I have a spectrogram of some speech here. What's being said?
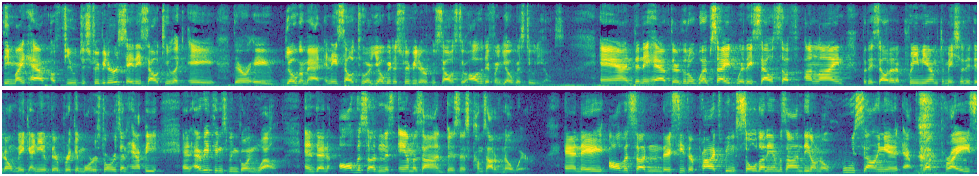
They might have a few distributors. Say they sell to like a they're a yoga mat, and they sell to a yoga distributor who sells to all the different yoga studios and then they have their little website where they sell stuff online, but they sell it at a premium to make sure that they don't make any of their brick and mortar stores unhappy, and everything's been going well. And then all of a sudden, this Amazon business comes out of nowhere. And they all of a sudden they see their products being sold on Amazon. They don't know who's selling it, at what price.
